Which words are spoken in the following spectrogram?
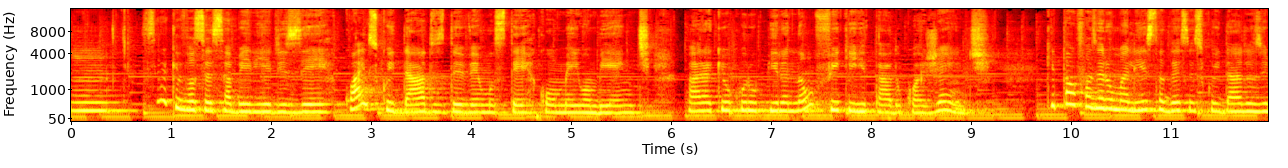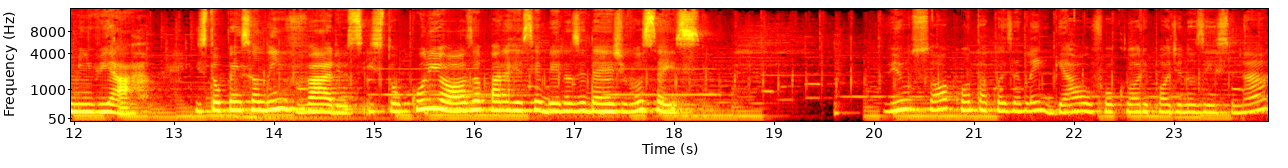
Hum, será que você saberia dizer quais cuidados devemos ter com o meio ambiente para que o curupira não fique irritado com a gente? Que tal fazer uma lista desses cuidados e me enviar? Estou pensando em vários, estou curiosa para receber as ideias de vocês. Viu só quanta coisa legal o folclore pode nos ensinar?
